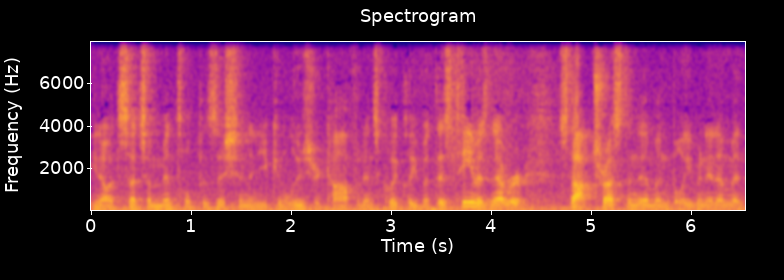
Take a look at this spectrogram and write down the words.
you know, it's such a mental position, and you can lose your confidence quickly. But this team has never stopped trusting them and believing in them. And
